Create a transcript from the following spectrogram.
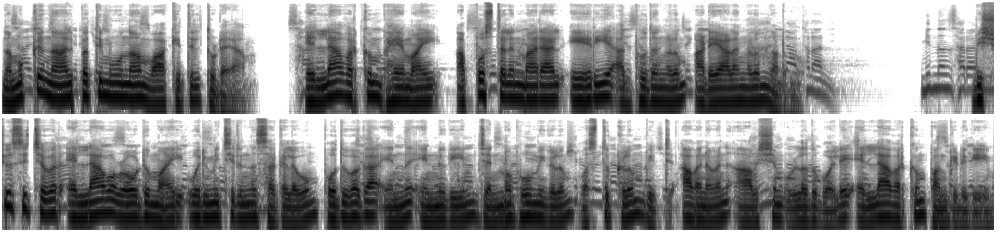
നമുക്ക് നാൽപ്പത്തിമൂന്നാം വാക്യത്തിൽ തുടരാം. എല്ലാവർക്കും ഭയമായി അപ്പുസ്തലന്മാരാൽ ഏറിയ അത്ഭുതങ്ങളും അടയാളങ്ങളും നടന്നു. വിശ്വസിച്ചവർ എല്ലാവരോടുമായി ഒരുമിച്ചിരുന്ന സകലവും പൊതുവക എന്ന് എണ്ണുകയും ജന്മഭൂമികളും വസ്തുക്കളും വിറ്റ് അവനവൻ ആവശ്യം ഉള്ളതുപോലെ എല്ലാവർക്കും പങ്കിടുകയും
